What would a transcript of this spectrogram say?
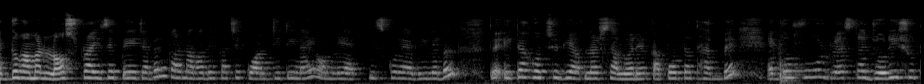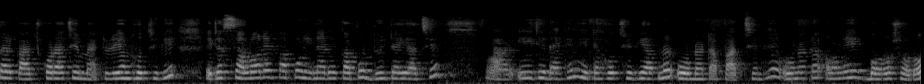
একদম আমার লস প্রাইসে পেয়ে যাবেন, কারণ আমাদের কাছে কোয়ান্টিটি নাই অনলি এক পিস করে অ্যাভেলেবেল তো এটা হচ্ছে গিয়ে আপনার সালোয়ারের কাপড়টা থাকবে। একদম ফুল ড্রেসটা জরি সুতার কাজ করা আছে ম্যাটেরিয়াল হচ্ছে গিয়ে। এটা সালোয়ারের কাপড় ইনারের কাপড় দুইটাই আছে। আর এই যে দেখেন, এটা হচ্ছে গিয়ে আপনার ওনাটা পাচ্ছেন। হ্যাঁ ওনাটা অনেক বড় সড়ো।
